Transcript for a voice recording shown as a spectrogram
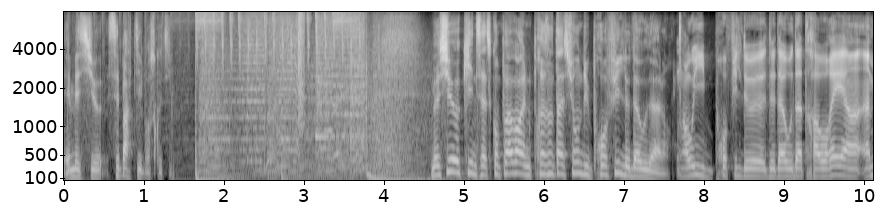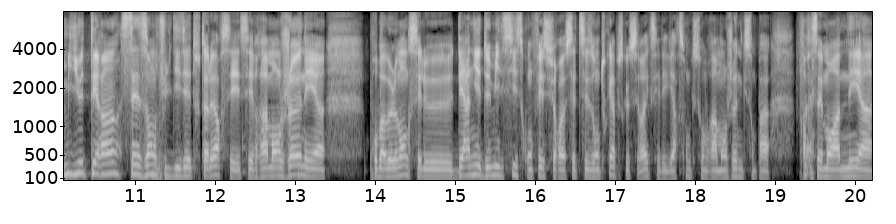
Et messieurs, c'est parti pour Scouting. Monsieur Hawkins, est-ce qu'on peut avoir une présentation du profil de Daouda alors? Ah Oui, profil de, Daouda Traoré, un, milieu de terrain, 16 ans, tu le disais tout à l'heure, c'est vraiment jeune et euh, probablement que c'est le dernier 2006 qu'on fait sur euh, cette saison en tout cas, parce que c'est vrai que c'est des garçons qui sont vraiment jeunes, qui ne sont pas forcément amenés à,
